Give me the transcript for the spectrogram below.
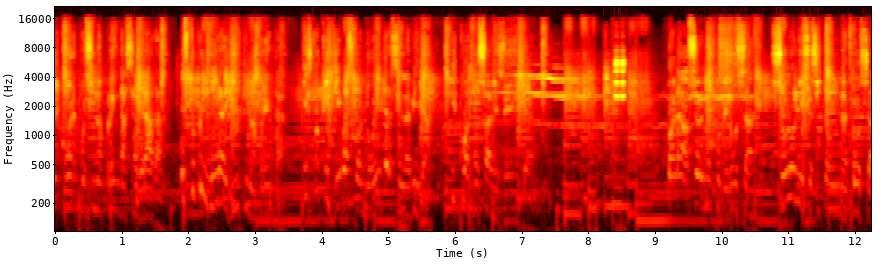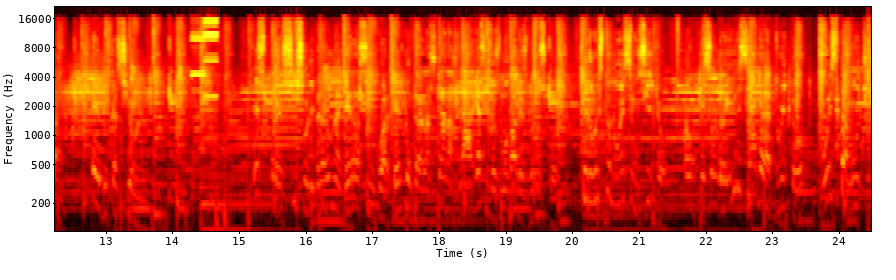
El cuerpo es una prenda sagrada. Es tu primera y última prenda. Es lo que llevas cuando entras en la vida y cuando sales de ella. Para hacerme poderosa, solo necesito una cosa, educación. Es preciso librar una guerra sin cuartel contra las caras largas y los modales bruscos. Pero esto no es sencillo. Aunque sonreír sea gratuito, cuesta mucho,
